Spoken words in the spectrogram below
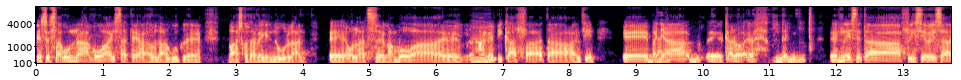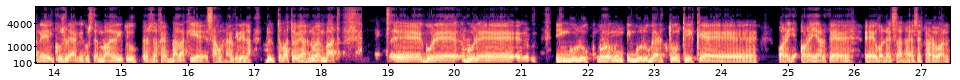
ez ezagunagoa izatea hau da guk eh, ba, askotan egin dugu lan eh, olatz gamboa eh, Mhm. ane pikaza eta en fin eh, baina eh, claro eh, de- eh, Naiz eta fikzio izan ikusleak ikusten baditu personaje badaki ezagunak direla. Topatu behar nuen bat e, gure gure inguru inguru gertutik e, orain, orain arte egon ez dana, ez? Eta orduan,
